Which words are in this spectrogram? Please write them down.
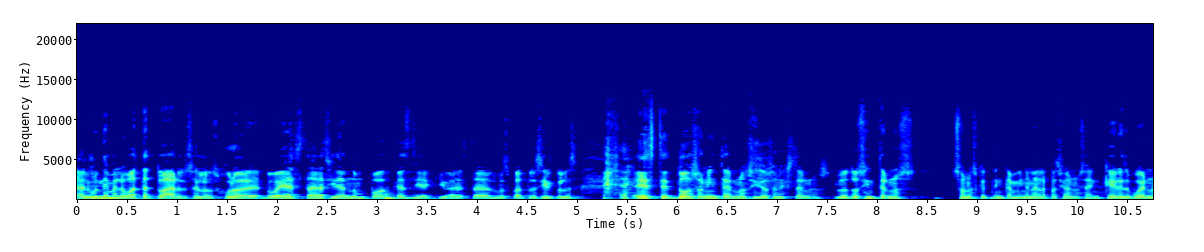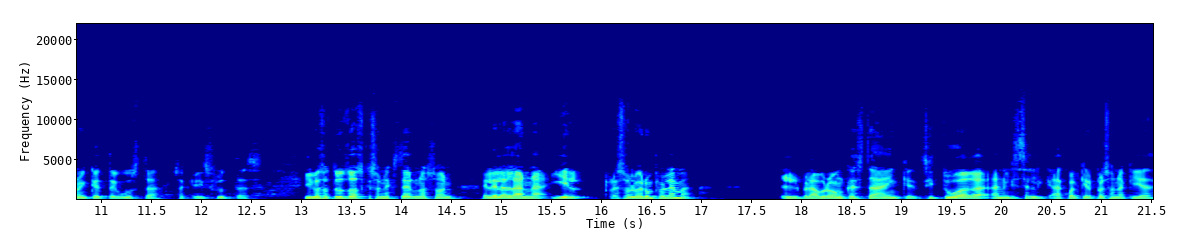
algún día me lo voy a tatuar, se los juro. Voy a estar así dando un podcast y aquí van a estar los cuatro círculos. Este, dos son internos y dos son externos. Los dos internos son los que te encaminan a la pasión, o sea, en qué eres bueno y qué te gusta, o sea, que disfrutas. Y los otros dos que son externos son el de la lana y el resolver un problema. El- la bronca está en que si tú haga- analizas a cualquier persona que ya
